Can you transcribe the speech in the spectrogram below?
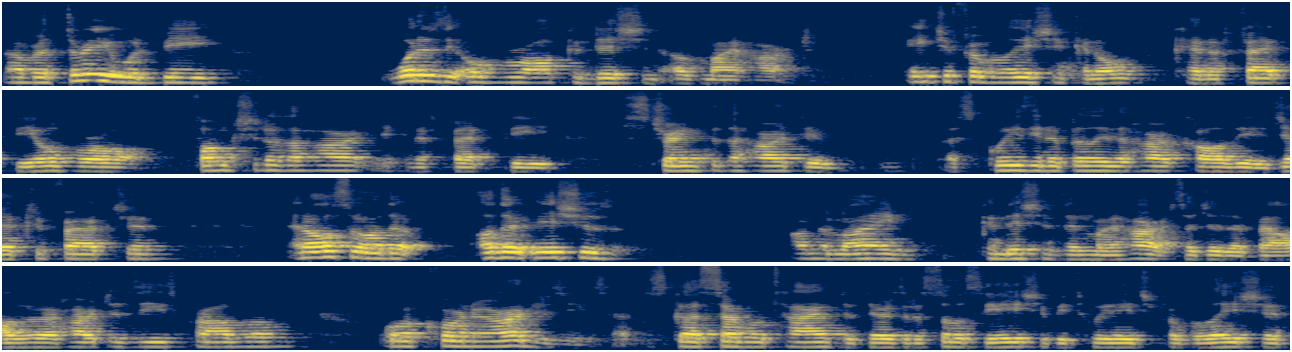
Number three would be, what is the overall condition of my heart? Atrial fibrillation can, can affect the overall function of the heart, it can affect the strength of the heart, the squeezing ability of the heart called the ejection fraction, and also other, other issues underlying conditions in my heart, such as a valvular heart disease problem or coronary artery disease. I've discussed several times that there's an association between atrial fibrillation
